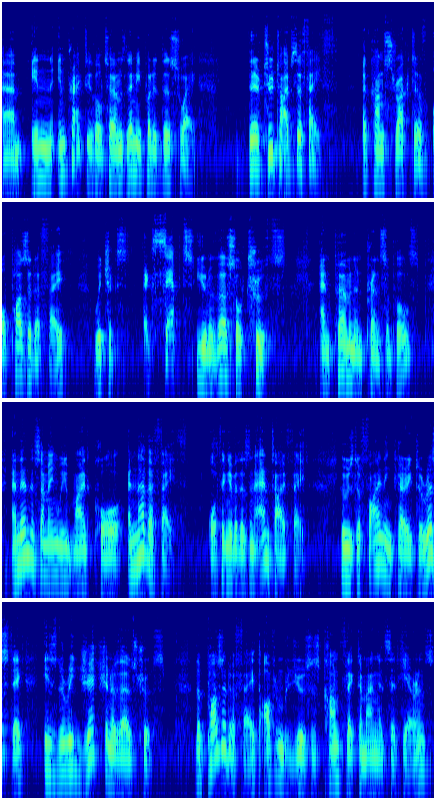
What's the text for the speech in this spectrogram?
Um, in, in practical terms, let me put it this way there are two types of faith a constructive or positive faith, which ex- accepts universal truths and permanent principles, and then there's something we might call another faith, or think of it as an anti faith, whose defining characteristic is the rejection of those truths. The positive faith often produces conflict among its adherents,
